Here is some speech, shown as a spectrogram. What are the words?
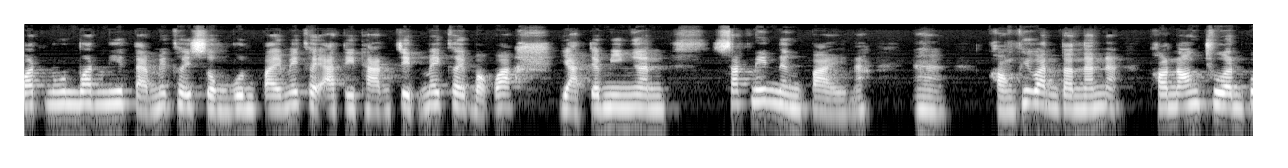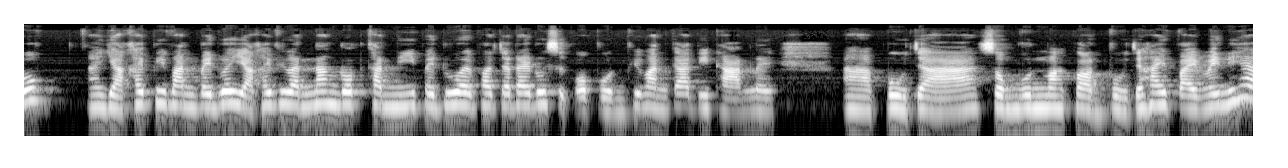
วัดนู้นวัดนี้ แต่ไม่เคยส่งบุญไป ไม่เคยอธิษฐานจิต ไม่เคยบอกว่า อยากจะมีเงินสักนิดหนึ่งไปนะอ่า ของพี่วันตอนนั้นน่ะ พอน้องชวนปุ๊บอยากให้พี่วันไปด้วยอยากให้พี่วันนั่งรถคันนี้ไปด้วยเพราะจะได้รู้สึกอบอุ่นพี่วันก็อธิษฐานเลยปู่จ๋าส่งบุญมาก่อนปู่จะให้ไปไหมเนี่ย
